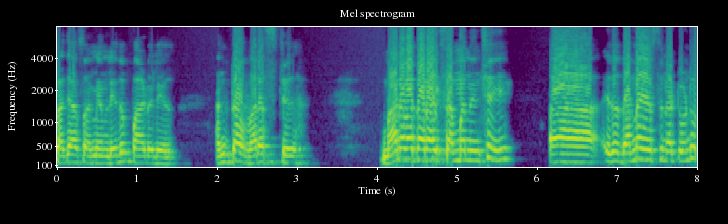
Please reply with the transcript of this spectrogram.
ప్రజాస్వామ్యం లేదు పాడు లేదు. అంతా వరస్ట్. మానవతారానికి సంబంధించి ఆ ఏదో ధర్నా చేస్తున్నట్టుండు.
